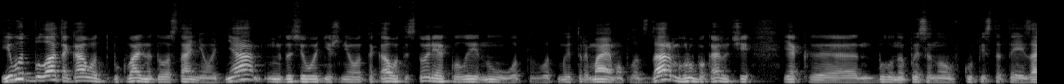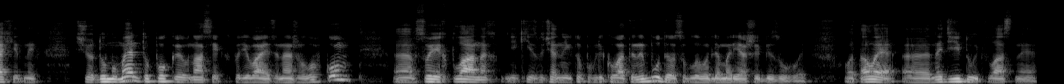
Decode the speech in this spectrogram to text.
І от була така, от буквально до останнього дня, до сьогоднішнього, така от історія, коли ну от, от ми тримаємо плацдарм, грубо кажучи, як е, було написано в купі статей західних, що до моменту, поки у нас, як сподівається, наш головком е, в своїх планах, які, звичайно, ніхто публікувати не буде, особливо для Маріаші Бізугли, от, але е, надійдуть, власне,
